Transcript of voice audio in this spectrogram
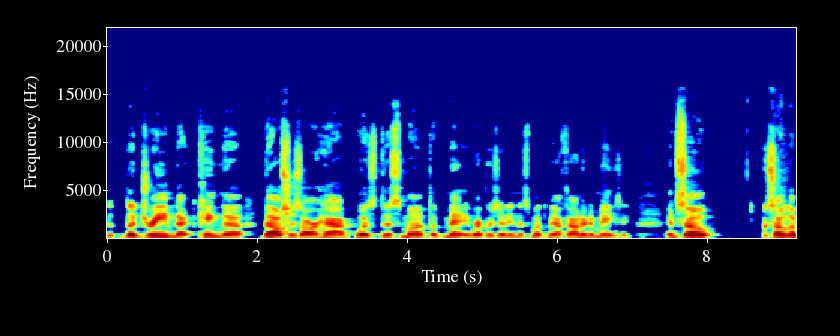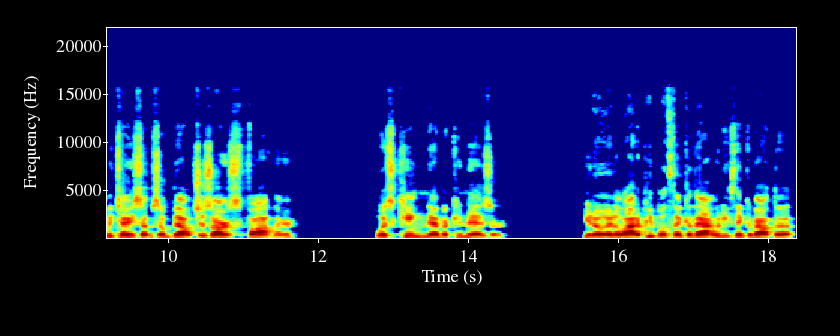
the, the dream that King uh, Belshazzar had was this month of May, representing this month of May. I found it amazing. And so, so let me tell you something. So Belshazzar's father was King Nebuchadnezzar. You know, and a lot of people think of that when you think about the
